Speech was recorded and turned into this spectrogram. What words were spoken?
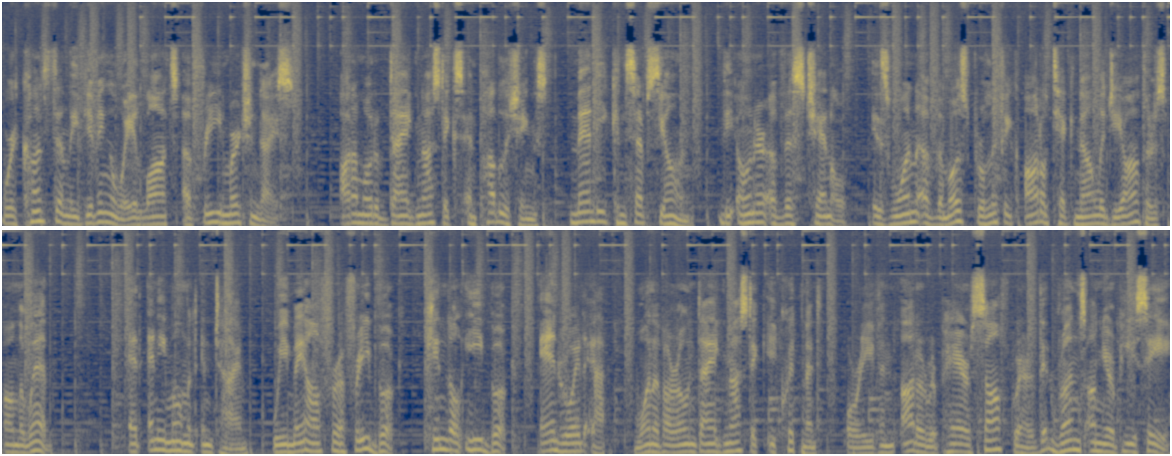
we're constantly giving away lots of free merchandise. Automotive Diagnostics and Publishing's, Mandy Concepcion, the owner of this channel, is one of the most prolific auto technology authors on the web. At any moment in time, we may offer a free book, Kindle e-book, Android app, one of our own diagnostic equipment, or even auto repair software that runs on your PC.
